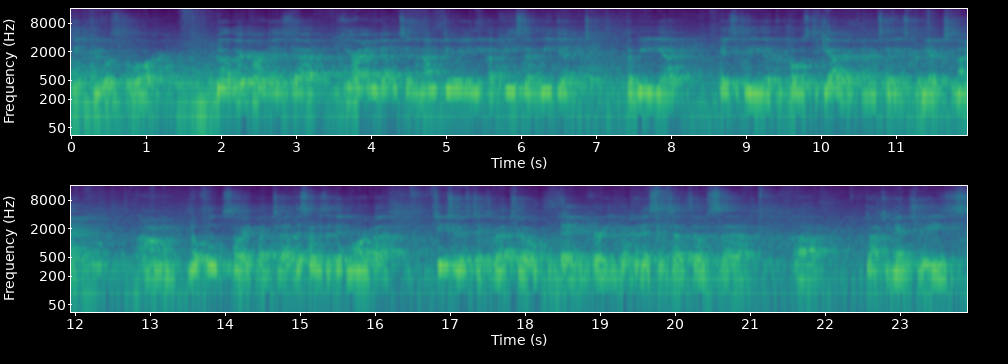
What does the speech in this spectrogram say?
She had kudos galore. Now the weird part is that here I am in Edmonton and I'm doing a piece that we did, that we uh, basically uh, composed together and it's getting its premiere tonight. Um, no flute, sorry, but uh, this one is a bit more of a futuristic retro thing, very reminiscent of those uh, uh, documentaries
